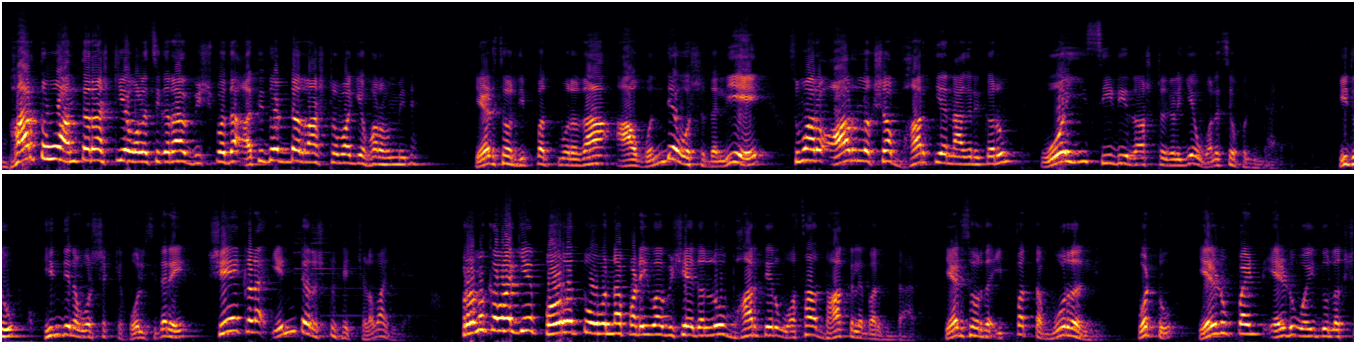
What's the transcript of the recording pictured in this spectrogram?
ಭಾರತವು ಅಂತಾರಾಷ್ಟ್ರೀಯ ವಲಸಿಗರ ವಿಶ್ವದ ಅತಿದೊಡ್ಡ ರಾಷ್ಟ್ರವಾಗಿ ಹೊರಹೊಮ್ಮಿದೆ. ಎರಡ್ ಸಾವಿರದ ಇಪ್ಪತ್ತ್ಮೂರರ ಆ ಒಂದೇ ವರ್ಷದಲ್ಲಿಯೇ ಸುಮಾರು ಆರು ಲಕ್ಷ ಭಾರತೀಯ ನಾಗರಿಕರು ಒಇಸಿಡಿ ರಾಷ್ಟ್ರಗಳಿಗೆ ವಲಸೆ ಹೋಗಿದ್ದಾರೆ. ಇದು ಹಿಂದಿನ ವರ್ಷಕ್ಕೆ ಹೋಲಿಸಿದರೆ ಶೇಕಡ ಎಂಟರಷ್ಟು ಹೆಚ್ಚಳವಾಗಿದೆ. ಪ್ರಮುಖವಾಗಿ ಪೌರತ್ವವನ್ನು ಪಡೆಯುವ ವಿಷಯದಲ್ಲೂ ಭಾರತೀಯರು ಹೊಸ ದಾಖಲೆ ಬರೆದಿದ್ದಾರೆ. ಎರಡು ಸಾವಿರದ ಇಪ್ಪತ್ತ ಮೂರರಲ್ಲಿ ಒಟ್ಟು ಎರಡು ಪಾಯಿಂಟ್ ಎರಡು ಐದು ಲಕ್ಷ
